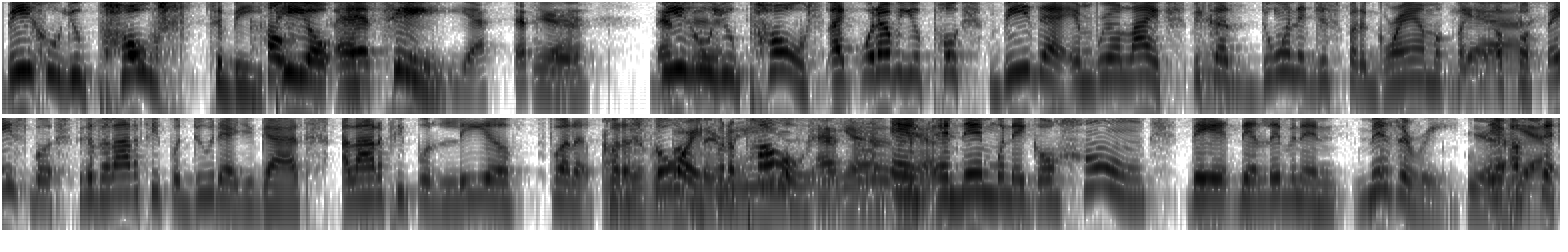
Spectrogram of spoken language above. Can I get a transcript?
be who you post to be. Post, P O S T. Yeah, that's Yeah. good. That's Be who good. you post, like whatever you post, be that in real life. Because doing it just for the gram or for, Yeah. or for Facebook, because a lot of people do that. You guys, a lot of people live for the for the story, for the means post, and- Absolutely. and yeah. and then when they go home, they they're living in misery. Yeah. They're Yeah. upset.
